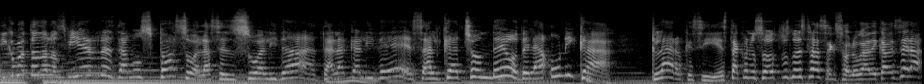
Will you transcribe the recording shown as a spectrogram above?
Y como todos los viernes, damos paso a la sensualidad, a la calidez, al cachondeo de la única. Claro que sí, está con nosotros nuestra sexóloga de cabecera,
